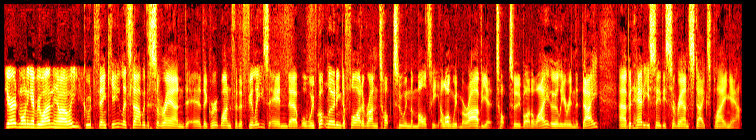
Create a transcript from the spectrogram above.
Jared, morning everyone. How are we? Good, thank you. Let's start with the surround, uh, the Group One for the fillies, and uh, well, we've got learning to fly to run top two in the multi, along with Moravia top two, by the way, earlier in the day. Uh, but how do you see this surround stakes playing out?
